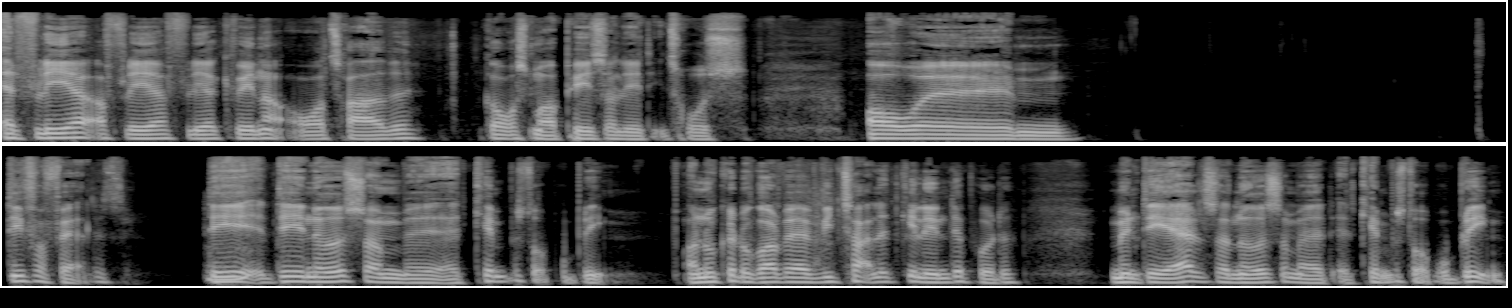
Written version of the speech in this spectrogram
At flere og flere og flere kvinder over 30 går og småpisser lidt i trus. Og øh, det er forfærdeligt. Det, mm. det er noget, som øh, er et kæmpe stort problem. Og nu kan du godt være, at vi tager lidt gelinde på det. Men det er altså noget, som er et, et kæmpe stort problem.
